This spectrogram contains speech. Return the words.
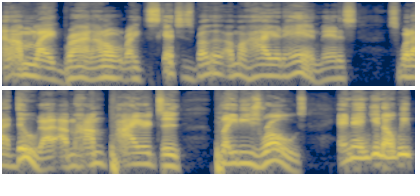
And I'm like, Brian, I don't write sketches, brother. I'm a hired hand, man. It's it's what I do. I, I'm I'm hired to play these roles. And then you know we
